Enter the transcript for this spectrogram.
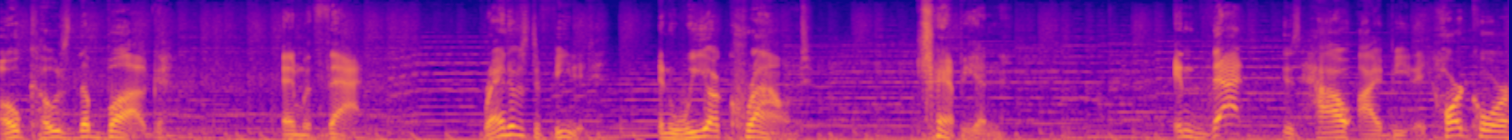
OHKO's the bug. And with that, Rando is defeated, and we are crowned champion. And that is how I beat a hardcore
